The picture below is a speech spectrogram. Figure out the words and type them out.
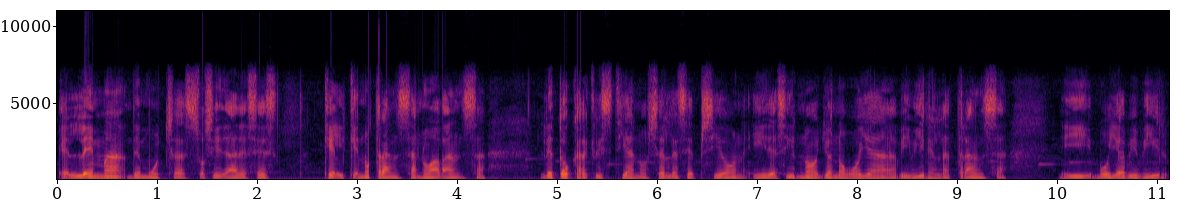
el lema de muchas sociedades es que el que no tranza no avanza, le toca al cristiano ser la excepción y decir, no, yo no voy a vivir en la tranza y voy a vivir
